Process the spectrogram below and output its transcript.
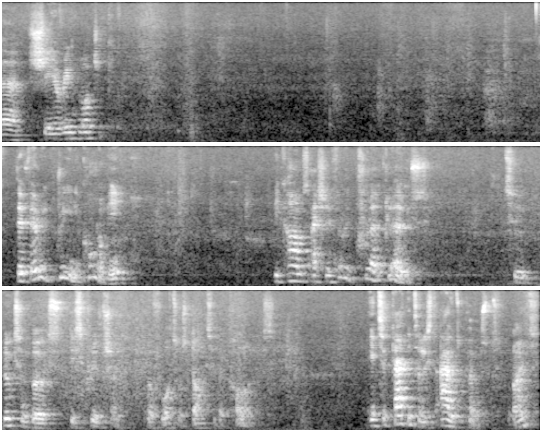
uh, sharing logic. The very green economy becomes actually very close to Luxemburg's description of what was done to the colonies. It's a capitalist outpost, right?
